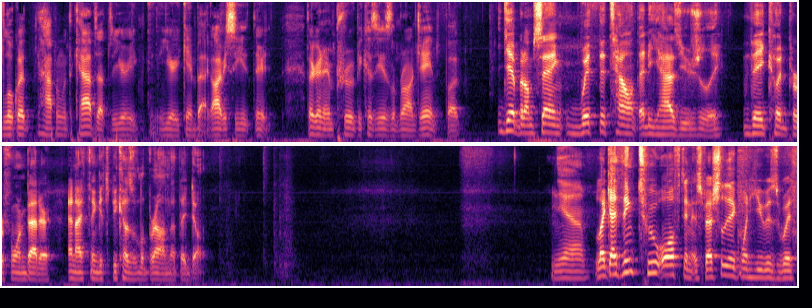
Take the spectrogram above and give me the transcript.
look what happened with the Cavs after the year he, the year he came back. Obviously, they're they're going to improve because he is LeBron James, but Yeah, but I'm saying with the talent that he has usually, they could perform better, and I think it's because of LeBron that they don't. Yeah, Like I think too often, especially like when he was with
